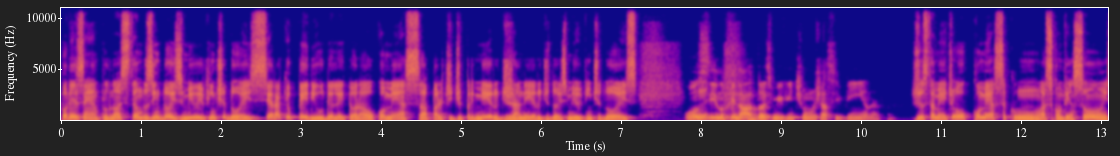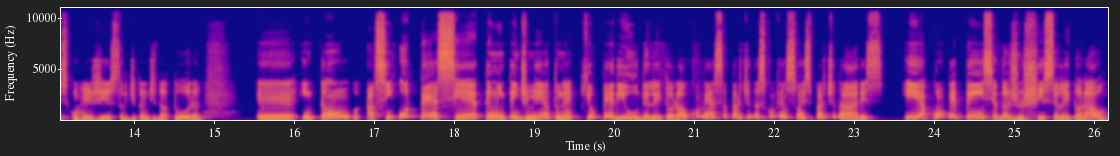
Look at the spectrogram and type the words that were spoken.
Por exemplo, nós estamos em 2022. Será que o período eleitoral começa a partir de 1 de janeiro de 2022? Ou se no final de 2021 já se vinha, né? Justamente, ou começa com as convenções, com registro de candidatura. É, então, assim, o TSE tem um entendimento né, que o período eleitoral começa a partir das convenções partidárias. E a competência da justiça eleitoral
